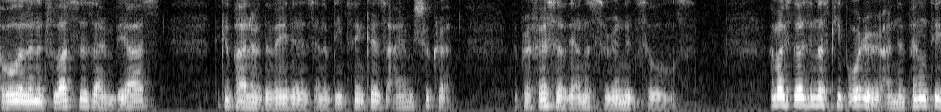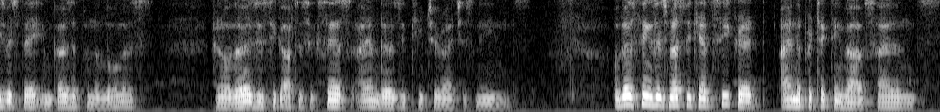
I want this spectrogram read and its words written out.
Of all the learned philosophers, I am Vyas, the compiler of the Vedas, and of deep thinkers, I am Shukra, the professor of the unsurrendered souls. Amongst those who must keep order, I am the penalties which they impose upon the lawless, and of those who seek after success, I am those who keep to righteous means. Of those things which must be kept secret, I am the protecting vow of silence,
